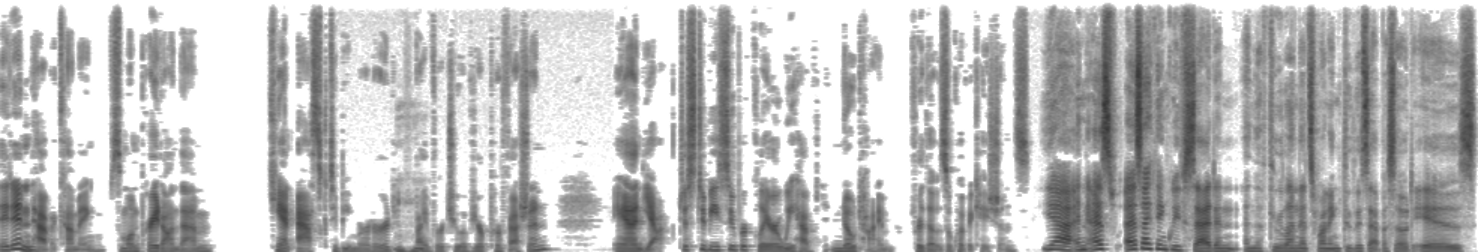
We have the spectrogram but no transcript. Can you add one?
They didn't have it coming. Someone preyed on them. Can't ask to be murdered mm-hmm. by virtue of your profession. And yeah, just to be super clear, we have no time for those equivocations. Yeah, and as as I think we've said, and, and the through line that's running through this episode is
